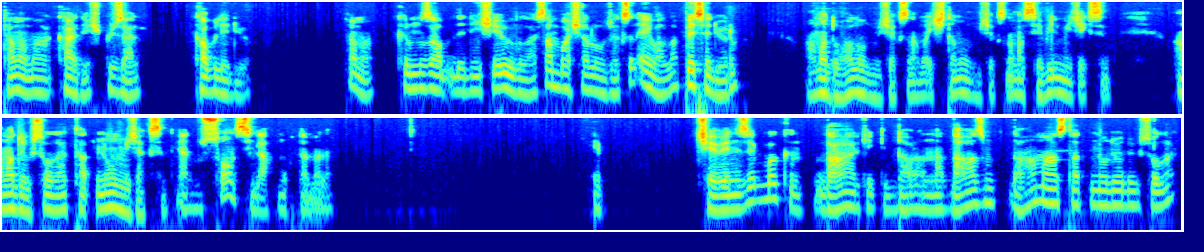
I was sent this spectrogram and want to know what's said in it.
tamam ha kardeş güzel, kabul ediyor. Tamam, kırmızı hap dediğin şeyi uygularsan başarılı olacaksın. Eyvallah, pes ediyorum. Ama doğal olmayacaksın, ama işten olmayacaksın, ama sevilmeyeceksin. Ama duygusal olarak tatmin olmayacaksın. Yani bu son silah muhtemelen. E, çevrenize bakın. Daha erkek gibi davrananlar daha az mı, daha mı az tatmin oluyor duygusal olarak?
